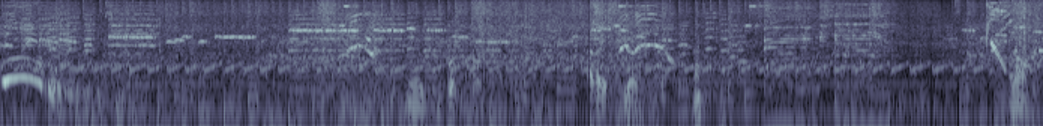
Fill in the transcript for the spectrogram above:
Yeah, baby. Nee, die Gurkenhaut. Aber jetzt hier. So. So.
